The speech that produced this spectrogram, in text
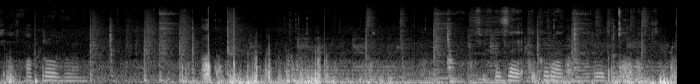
Сейчас попробуем. Тихо, зай, аккуратно, родина мать.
